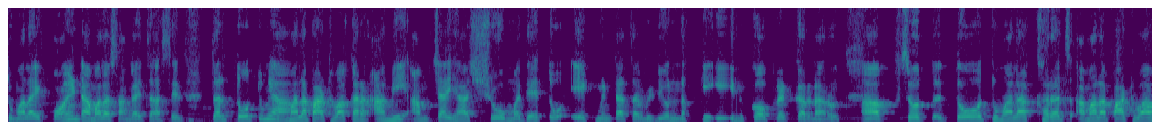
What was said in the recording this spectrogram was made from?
तुम्हाला एक पॉइंट आम्हाला सांगायचा असेल तर तो तुम्ही आम्हाला पाठवा. कारण आम्ही आमच्या ह्या शो मध्ये तो एक मिनिटाचा व्हिडिओ नक्की इनकॉपरेट करणार आहोत. सो तो तुम्हाला खरंच आम्हाला पाठवा.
